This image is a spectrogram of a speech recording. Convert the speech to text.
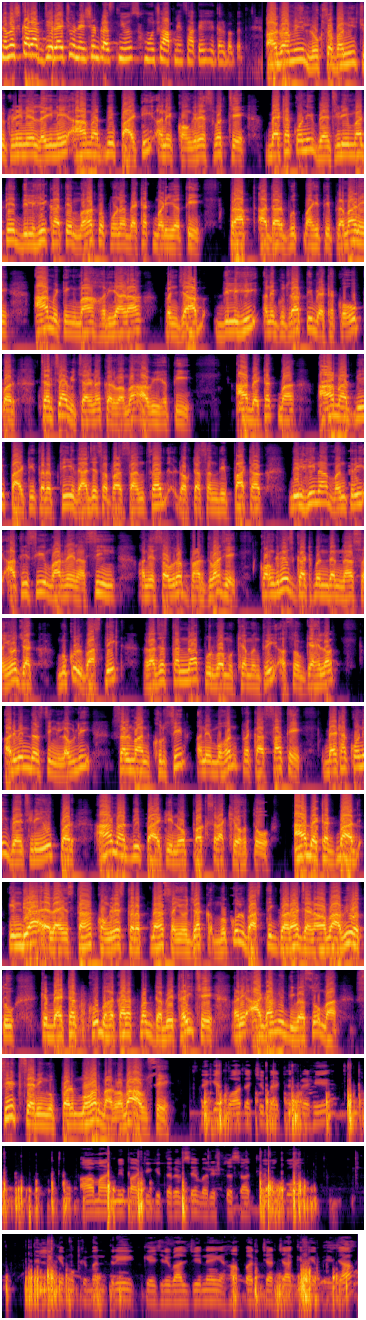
નમસ્કાર આપ જોઈ રહ્યા છો નેશન પ્લસ ન્યૂઝ હું છું આપની સાથે હેતલ ભગત આગામી લોકસભાની ચૂંટણીને લઈને આમ આદમી પાર્ટી અને કોંગ્રેસ વચ્ચે બેઠકોની વહેંચણી માટે દિલ્હી ખાતે મહત્વપૂર્ણ બેઠક મળી હતી પ્રાપ્ત આધારભૂત માહિતી પ્રમાણે આ મીટિંગમાં હરિયાણા પંજાબ દિલ્હી અને ગુજરાતની બેઠકો ઉપર ચર્ચા વિચારણા કરવામાં આવી હતી આ બેઠકમાં આમ આદમી પાર્ટી તરફથી રાજ્યસભા સાંસદ ડોક્ટર સંદીપ પાઠક દિલ્હીના મંત્રી આતિસિંહ મારલેના સિંહ અને સૌરભ ભારદ્વાજે કોંગ્રેસ ગઠબંધનના સંયોજક મુકુલ વાસ્તિક રાજસ્થાનના પૂર્વ મુખ્યમંત્રી અશોક ગેહલોત અરવિંદરસિંહ લવલી સલમાન ખુરશીદ અને મોહન પ્રકાશ સાથે બેઠકોની વહેંચણી ઉપર આમ આદમી પાર્ટીનો પક્ષ રાખ્યો હતો આ બેઠક બાદ ઇન્ડિયા એલાયન્સતા કોંગ્રેસ તરફના સંયોજક મુકુલ વાસ્ટીક દ્વારા જણાવવામાં આવ્યું હતું કે બેઠક ખૂબ હકારાત્મક ડબે થઈ છે અને આગામી દિવસોમાં સીટ શેરિંગ ઉપર મોરબારવામાં આવશે એટલે કે બહુત અચ્છે બેઠક રહે આમ આદમી પાર્ટીની તરફથી વરિષ્ઠ સાથીઓ કો દિલ્હી કે મુખ્યમંત્રી કેજરીવાલજીને યહા પર ચર્ચા કે લિયે ભેજા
